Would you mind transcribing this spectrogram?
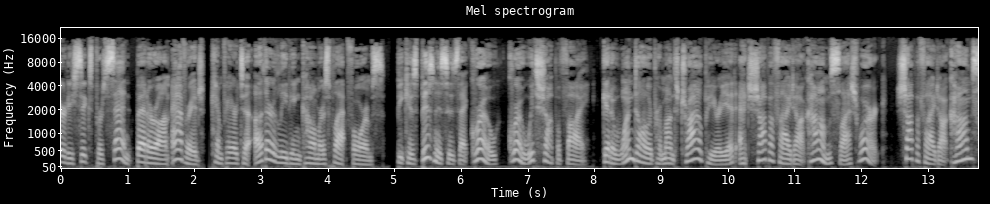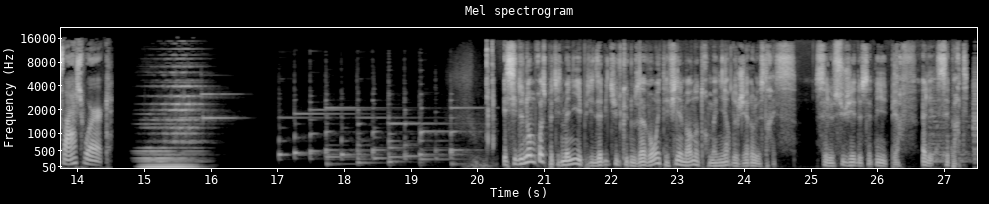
36% better on average compared to other leading commerce platforms because businesses that grow grow with Shopify. Get a $1 per month trial period at shopify.com/work. shopify.com/work. Et si de nombreuses petites manies et petites habitudes que nous avons étaient finalement notre manière de gérer le stress? C'est le sujet de cette minute perf. Allez, c'est parti.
